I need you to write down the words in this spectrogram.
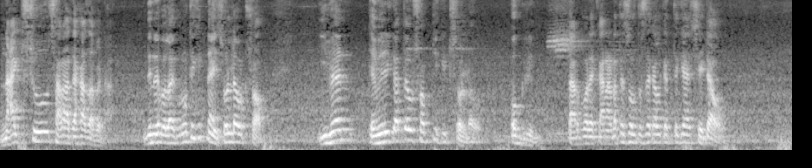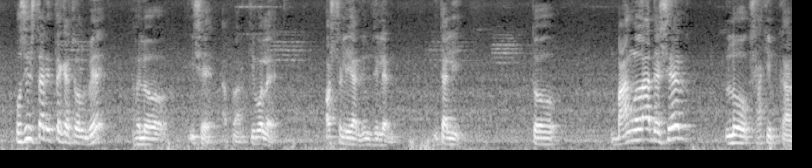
নাইট শো সারা দেখা যাবে না। দিনের বেলায় কোনো টিকিট নাই সোল্ড আউট সব। ইভেন আমেরিকাতেও সব টিকিট সোল্ড আউট অগ্রিম। তারপরে কানাডাতে চলতেছে কালকের থেকে, সেটাও। পঁচিশ তারিখ থেকে চলবে হলো ইসে আপনার, কি বলে, অস্ট্রেলিয়া নিউজিল্যান্ড ইতালি। তো বাংলাদেশের লোক সাকিব খান,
